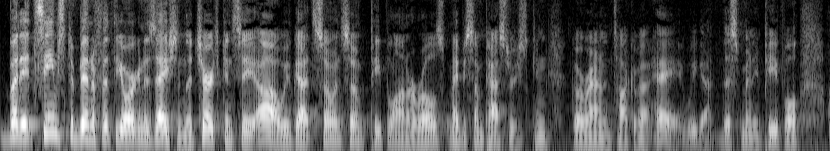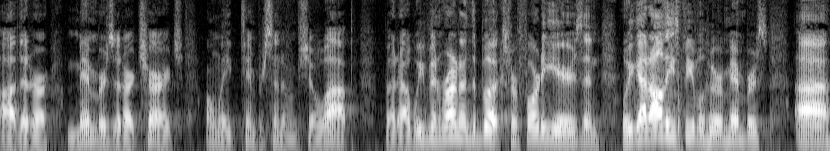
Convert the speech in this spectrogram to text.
but it seems to benefit the organization. The church can see, oh, we've got so and so people on our rolls. Maybe some pastors can go around and talk about, hey, we got this many people uh, that are members at our church. Only 10% of them show up, but uh, we've been running the books for 40 years, and we got all these people who are members. Uh,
